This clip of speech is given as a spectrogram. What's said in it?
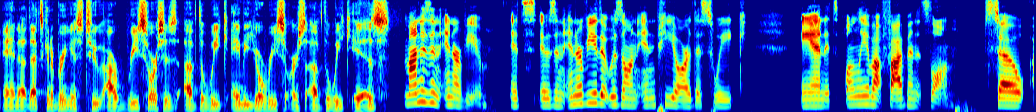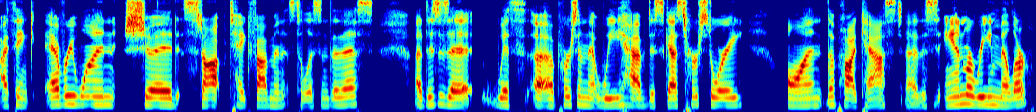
And uh, that's going to bring us to our resources of the week. Amy, your resource of the week is? Mine is an interview. It's it was an interview that was on NPR this week, and it's only about five minutes long. So I think everyone should stop, take five minutes to listen to this. Uh, this is a with a, a, person that we have discussed her story on the podcast. Uh, this is Anne Marie Miller,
